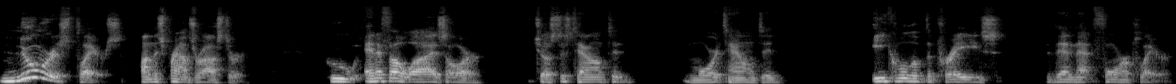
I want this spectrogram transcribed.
numerous players on this Browns roster who NFL wise are just as talented, more talented, equal of the praise than that former player.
